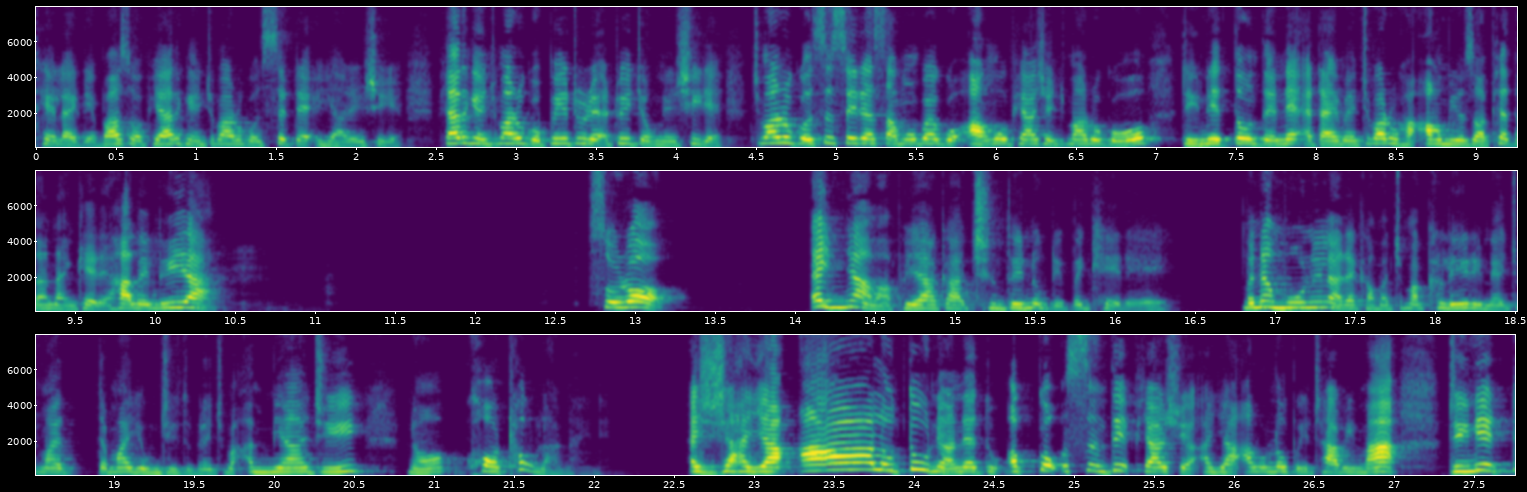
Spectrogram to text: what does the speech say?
ထဲလိုက်တယ်။ဘာလို့ဆိုဘုရားသခင်ကျမတို့ကိုစစ်တဲ့အရာတွေရှိတယ်။ဘုရားသခင်ကျမတို့ကိုပေးတွေ့တဲ့အတွေ့အကြုံတွေရှိတယ်။ကျမတို့ကိုစစ်ဆေးတဲ့ဆောင်မဘက်ကိုအောင်ဖို့ဘုရားရှင်ကျမတို့ကိုဒီနေ့တုံတင်တဲ့အတိုင်းပဲကျမတို့ဟာအောင်မြင်စွာဖြတ်သန်းနိုင်ခဲ့တယ်။ဟာလေလုယာ။ ဆိုတော့အဲ့ညမှာဘုရားကရှင်သေးနှုတ်တွေပိတ်ခဲ့တယ်မနဲ့မိုးလင်းလာတဲ့အခါမှာကျမကလေးတွေနဲ့ကျမကျမယုံကြည်သူနဲ့ကျမအများကြီးနော်ခေါ်ထုတ်လာနိုင်တယ်။အရာရာအားလုံးသူ့ညာနဲ့သူအကုတ်အစင်သစ်ဖျားရှင်အရာအားလုံးလုပ်ပေးထားပြီးမှဒီနေ့တ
